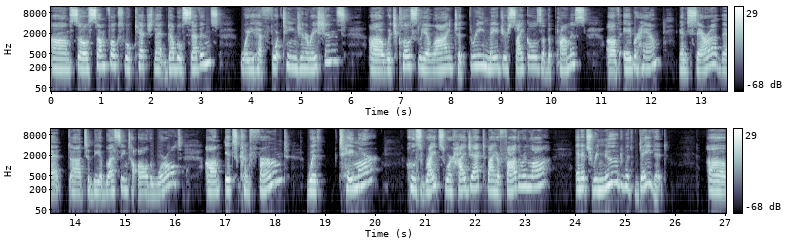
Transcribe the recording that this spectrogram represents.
Um, so some folks will catch that double sevens, where you have 14 generations uh, which closely align to three major cycles of the promise of Abraham and Sarah that uh, to be a blessing to all the world. Um, it's confirmed with Tamar, whose rights were hijacked by her father in law, and it's renewed with David, uh,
